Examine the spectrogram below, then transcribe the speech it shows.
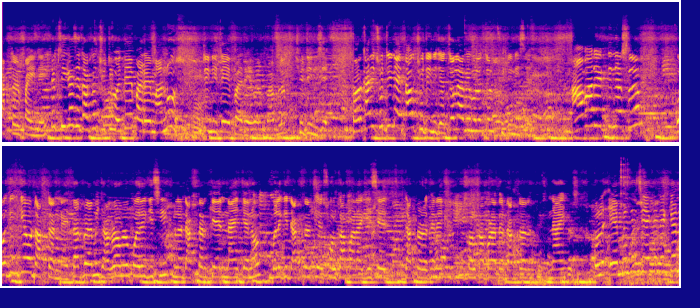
ডাক্তার পাই নাই। তো ঠিক আছে ডাক্তার ছুটি হইতেই পারে মানুষ ছুটি নিতেই পারে। এবার ভাবলাম ছুটি নিছে। সরকারি ছুটি নেই তাও ছুটি নিছে। চলো আমি বলে চলো ছুটি নিছে। আসলাম। ওই দিনকেও ডাক্তার নাই। তারপরে আমি ঝগড়া করে গেছি। বলে ডাক্তার কে নাই কেন? বলে কি ডাক্তারকে সলকাপাড়া গেছে। ডাক্তার এখানে সলকাপাড়াতে ডাক্তার নাই। বলে এমার্জেন্সি এখানে কেন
